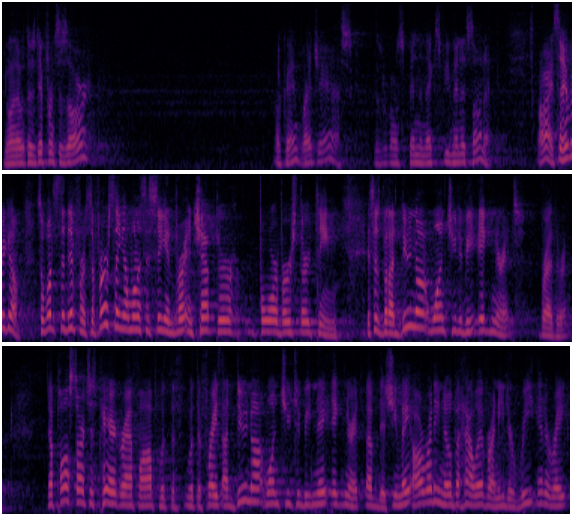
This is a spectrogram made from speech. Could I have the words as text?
You want to know what those differences are? Okay, I'm glad you asked because we're going to spend the next few minutes on it. All right, so here we go. So, what's the difference? The first thing I want us to see in, in chapter 4, verse 13, it says, But I do not want you to be ignorant, brethren. Now, Paul starts his paragraph off with the, with the phrase, I do not want you to be ignorant of this. You may already know, but however, I need to reiterate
